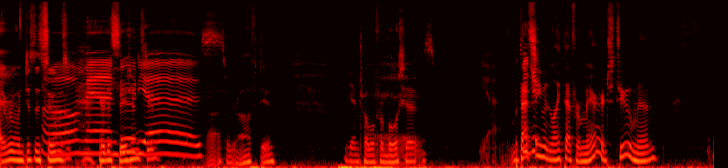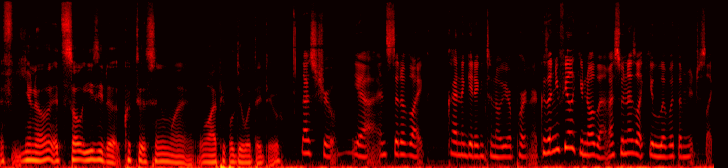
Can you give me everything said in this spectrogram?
Everyone just assumes. oh man, decisions, dude, dude? yes. Oh, that's rough, dude. Get in trouble for bullshit. Yeah. But that's you- even like that for marriage too, man. If you know, it's so easy to quick to assume why why people do what they do. That's true. Yeah. Instead of like kind of getting to know your partner, because then you feel like you know them. As soon as like you live with them, you're just like,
